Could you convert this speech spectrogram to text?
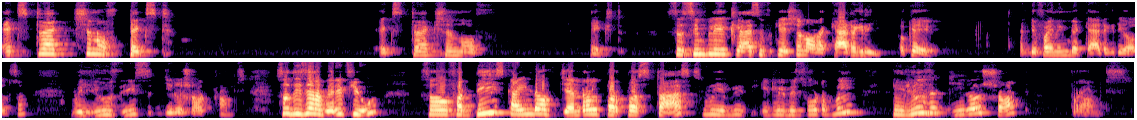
extraction of text. Extraction of text. So simply classification or a category okay? Defining the category also we'll use these zero shot prompts so these are very few. So for these kind of general purpose tasks we, it will be suitable to use a zero shot prompts.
